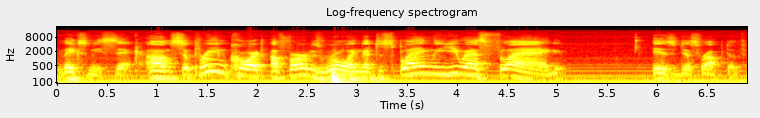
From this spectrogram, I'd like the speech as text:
Makes me sick. Um, Supreme Court affirms ruling that displaying the U.S. flag is disruptive.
